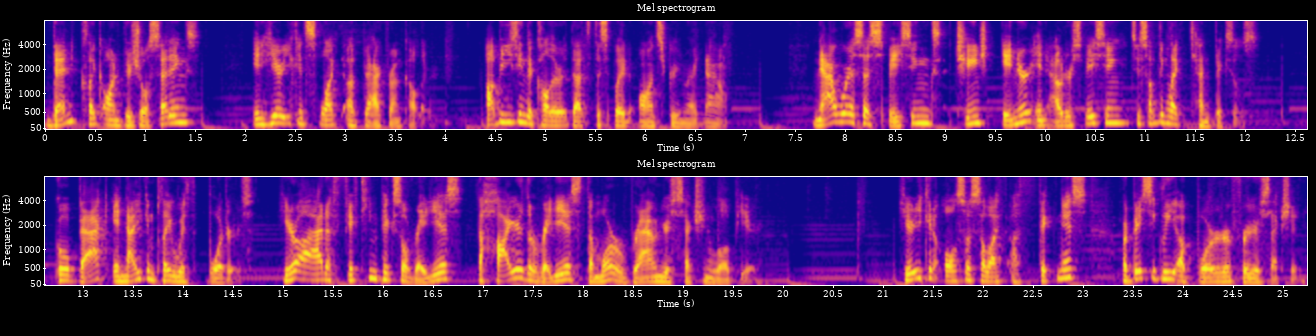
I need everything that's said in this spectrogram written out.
Then click on visual settings. In here, you can select a background color. I'll be using the color that's displayed on screen right now. Now where it says spacings, change inner and outer spacing to something like 10 pixels. Go back and now you can play with borders. Here I'll add a 15 pixel radius. The higher the radius, the more round your section will appear. Here you can also select a thickness or basically a border for your section.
